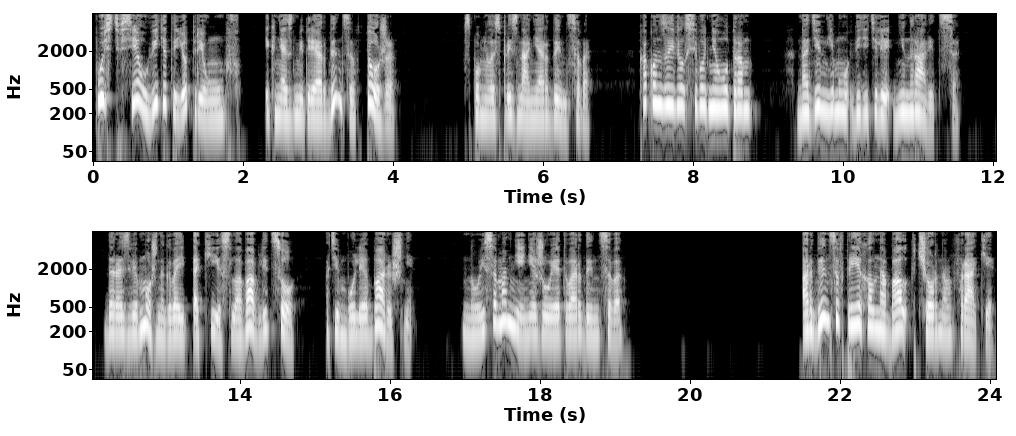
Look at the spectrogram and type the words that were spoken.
Пусть все увидят ее триумф. И князь Дмитрий Ордынцев тоже. Вспомнилось признание Ордынцева. Как он заявил сегодня утром, Надин ему, видите ли, не нравится. Да разве можно говорить такие слова в лицо, а тем более барышне? Ну и самомнение же у этого Ордынцева. Ордынцев приехал на бал в черном фраке.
